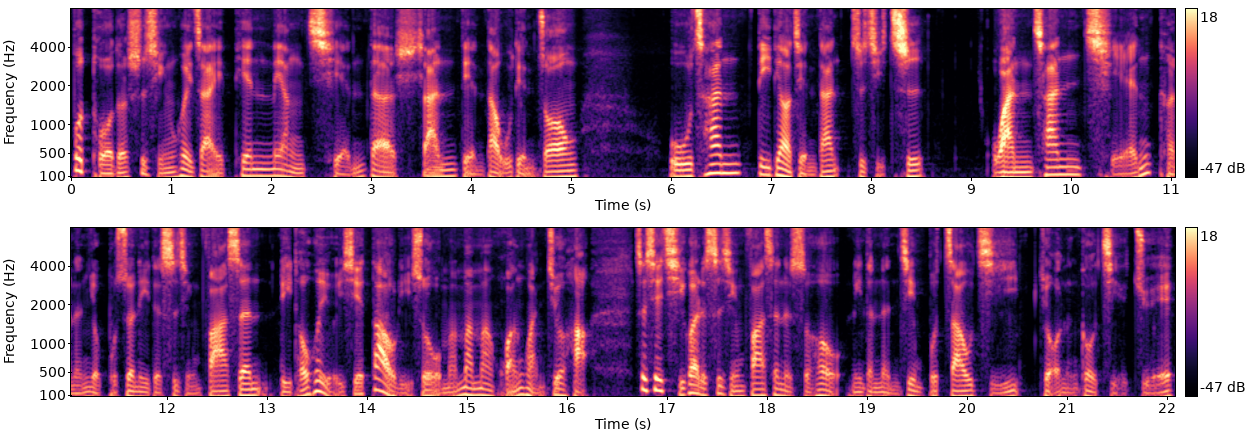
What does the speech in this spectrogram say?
不妥的事情会在天亮前的三点到五点钟。午餐低调简单，自己吃。晚餐前可能有不顺利的事情发生，里头会有一些道理，说我们慢慢缓缓就好。这些奇怪的事情发生的时候，你的冷静不着急就能够解决。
